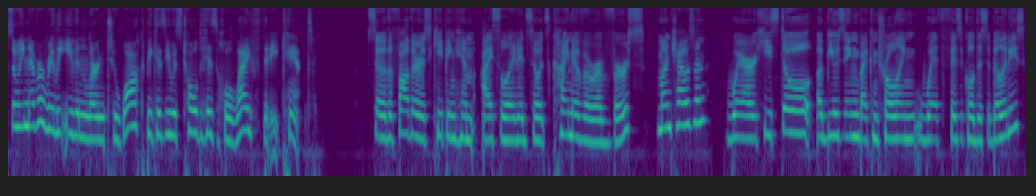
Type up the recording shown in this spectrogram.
So he never really even learned to walk because he was told his whole life that he can't. So the father is keeping him isolated, so it's kind of a reverse Munchausen where he's still abusing by controlling with physical disabilities,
